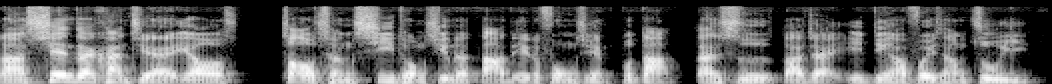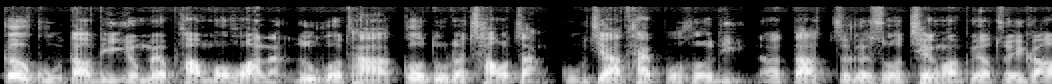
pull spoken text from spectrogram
那现在看起来要。造成系统性的大跌的风险不大，但是大家一定要非常注意个股到底有没有泡沫化了。如果它过度的超涨，股价太不合理，那到这个时候千万不要追高。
